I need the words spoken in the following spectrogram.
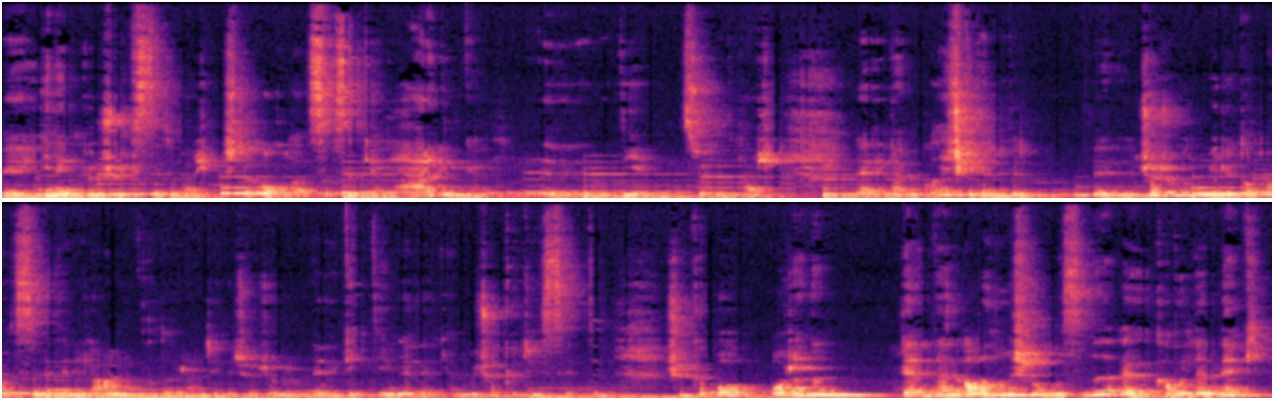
E, yine görüşmek istediler. İşte okula sık sık gel, her gün gel e, diye söylediler. E, ben okula hiç gidemedim. E, çocuğumun veli toplantısı nedeniyle aynı okulda öğrenciydi çocuğum. Gittiğimde de kendimi çok kötü hissettim. Çünkü o oranın benden alınmış olmasını e, kabullenmek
